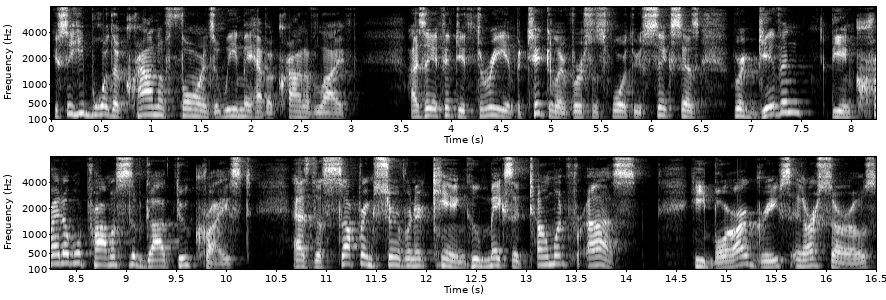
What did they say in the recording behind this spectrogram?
You see, He bore the crown of thorns that we may have a crown of life. Isaiah 53, in particular, verses 4 through 6 says, We're given the incredible promises of God through Christ as the suffering servant or king who makes atonement for us. He bore our griefs and our sorrows,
